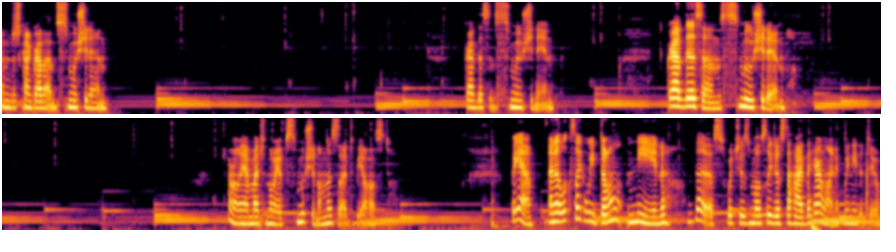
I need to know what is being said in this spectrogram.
I'm just gonna grab that and smoosh it in. Grab this and smoosh it in. Grab this and smoosh it in. I don't really have much in the way of smooshing on this side, to be honest. But yeah, and it looks like we don't need this, which is mostly just to hide the hairline if we needed to,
